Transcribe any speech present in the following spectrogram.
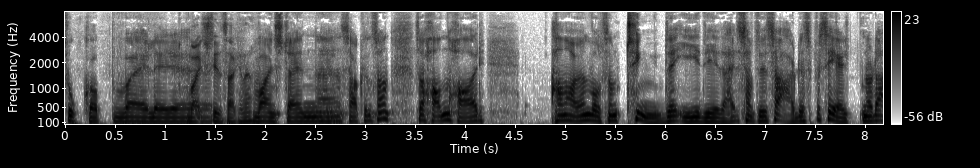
tok opp Weinstein-saken. Weinstein-saken sånn. Så han har han har jo en voldsom tyngde i de der. Samtidig så er det spesielt når det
